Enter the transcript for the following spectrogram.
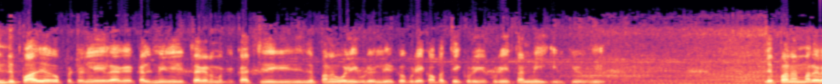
இன்று பாதுகாக்கப்பட்ட நிலையிலாக கல்வியில் எழுத்தாக நமக்கு காட்சி தெரிகிறது. இந்த பண ஒளி உடலில் இருக்கக்கூடிய கபத்தை குறைக்கக்கூடிய தன்மை இருக்கிறது. இந்த பணமர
